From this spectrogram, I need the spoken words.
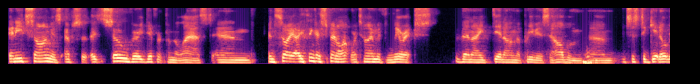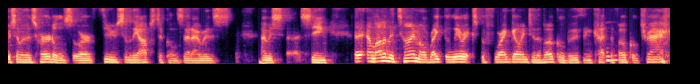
And each song is absolutely so very different from the last. And and so I, I, think i spent a lot more time with lyrics than i did on the previous album um, just to get over some of those hurdles or through some of the obstacles that i was i was uh, seeing a lot of the time I'll write the lyrics before I go into the vocal booth and cut mm-hmm. the vocal track.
